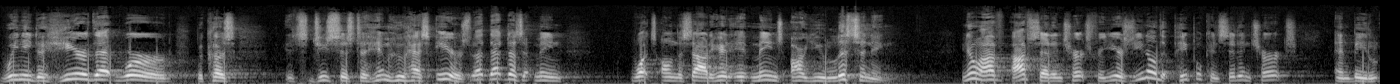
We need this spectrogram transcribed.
we need to hear that word because Jesus says, To him who has ears. That, that doesn't mean what's on the side of here. It means, Are you listening? You know, I've, I've said in church for years, you know that people can sit in church and be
